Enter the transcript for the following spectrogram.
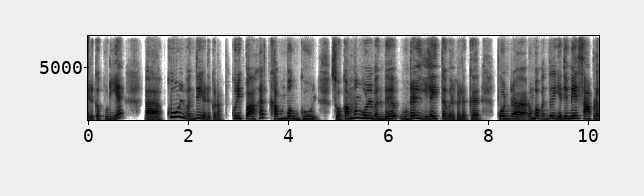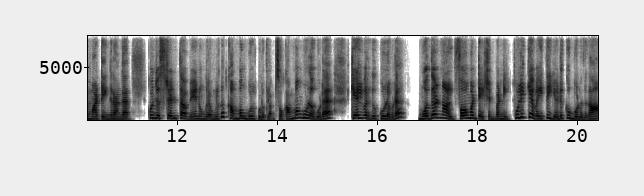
எடுக்கக்கூடிய கூழ் வந்து எடுக்கணும். குறிப்பாக கம்பங்கூழ் ஸோ கம்பங்கூழ் வந்து உடல் இழைத்தவர்களுக்கு போன்ற ரொம்ப வந்து எதுவுமே சாப்பிட மாட்டேங்கிறாங்க. கொஞ்சம் ஸ்ட்ரென்த்தாக வேணுங்கிறவங்களுக்கு கம்பங்கூழ் கொடுக்கலாம். ஸோ கம்பங்கூழை கூட கேழ்வரகு கூழை விட முதல் நாள் ஃபர்மெண்டேஷன் பண்ணி புளிக்க வைத்து எடுக்கும் பொழுதுதான்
